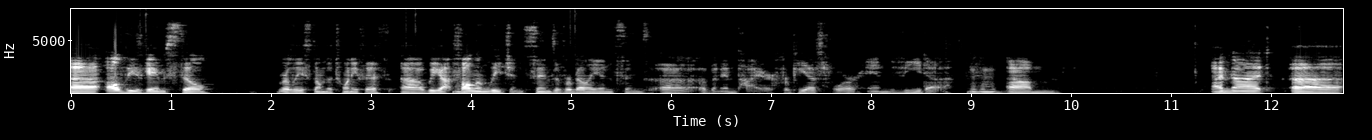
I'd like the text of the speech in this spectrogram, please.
uh, all these games still released on the 25th. Uh, we got Mhm. Fallen Legion, Sins of Rebellion, Sins uh, of an Empire for PS4 and Vita. hmm Um, I'm not uh,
